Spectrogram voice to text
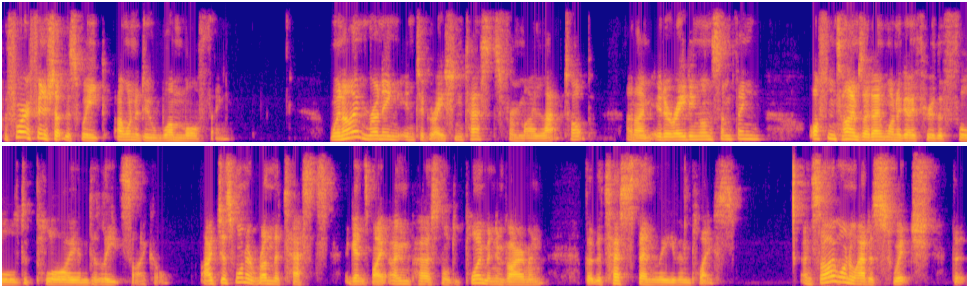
Before I finish up this week, I want to do one more thing. When I'm running integration tests from my laptop and I'm iterating on something, oftentimes I don't want to go through the full deploy and delete cycle. I just want to run the tests against my own personal deployment environment that the tests then leave in place. And so I want to add a switch that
